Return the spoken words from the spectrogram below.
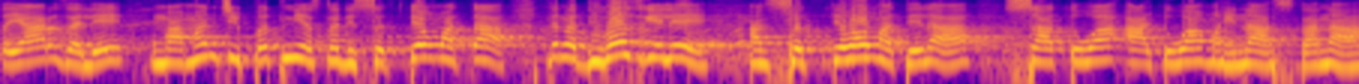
तयार झाले मामांची पत्नी असणारी सत्यव माता त्यांना दिवस गेले. आणि सत्यवा मातेला सातवा आठवा महिना असताना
